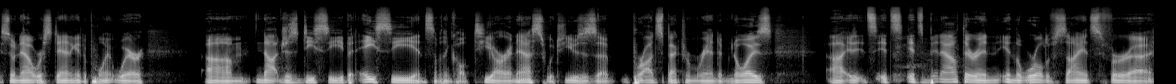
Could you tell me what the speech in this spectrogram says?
so now we're standing at a point where um, not just DC but AC and something called TRNS, which uses a broad spectrum random noise. Uh, it's it's it's been out there in, in the world of science for uh,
